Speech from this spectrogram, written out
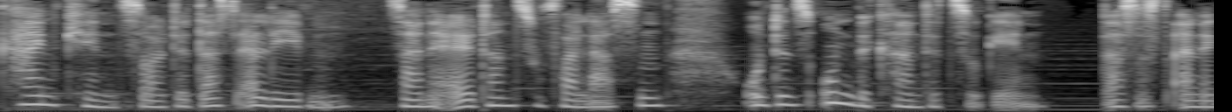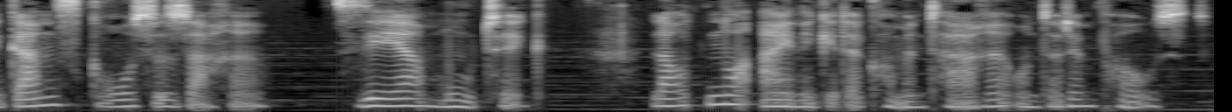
Kein Kind sollte das erleben, seine Eltern zu verlassen und ins Unbekannte zu gehen. Das ist eine ganz große Sache, sehr mutig, lauten nur einige der Kommentare unter dem Post.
